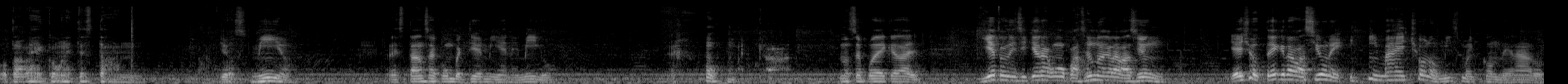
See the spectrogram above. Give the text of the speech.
Otra vez con este stand. Dios mío. El stand se ha convertido en mi enemigo. Oh my god. No se puede quedar quieto ni siquiera como para hacer una grabación. He hecho tres grabaciones y me ha hecho lo mismo el condenado.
